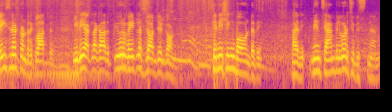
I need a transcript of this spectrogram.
లేసినట్టు ఉంటుంది క్లాత్ ఇది అట్లా కాదు. ప్యూర్ వెయిట్లెస్ జార్జెట్గా ఉంటుంది. ఫినిషింగ్ బాగుంటుంది. అది. నేను శాంపిల్ కూడా చూపిస్తున్నాను.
